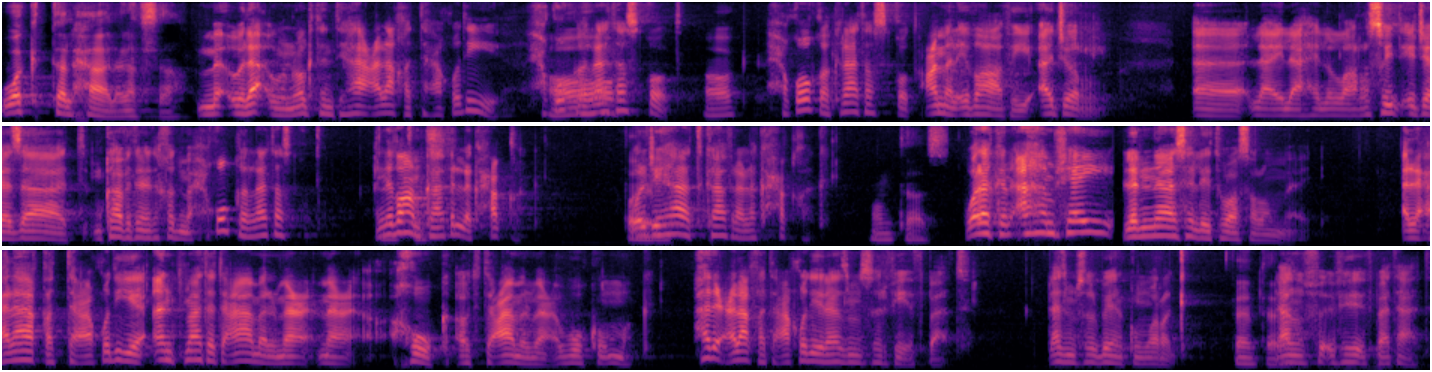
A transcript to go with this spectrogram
وقت الحالة نفسها. م- لا من وقت انتهاء علاقة تعاقدية. حقوقك لا أوه. تسقط. أوكي. حقوقك لا تسقط. عمل إضافي أجر آه لا إله إلا الله رصيد إجازات مكافأة الخدمة حقوقك لا تسقط. النظام كافل لك حقك. طيب. والجهات كافله لك حقك. ممتاز. ولكن أهم شيء للناس اللي يتواصلون معي. العلاقة التعاقدية أنت ما تتعامل مع مع أخوك أو تتعامل مع أبوك وأمك. هذه علاقة تعاقدية لازم يصير فيه إثبات. لازم يصير بينكم ورق. فهمت لازم فيه اثباتات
